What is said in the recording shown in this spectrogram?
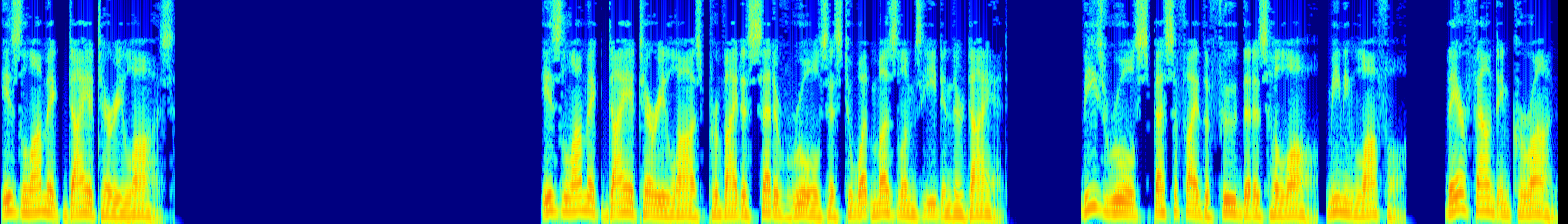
Islamic dietary laws Islamic dietary laws provide a set of rules as to what Muslims eat in their diet. These rules specify the food that is halal, meaning lawful. They are found in Quran,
